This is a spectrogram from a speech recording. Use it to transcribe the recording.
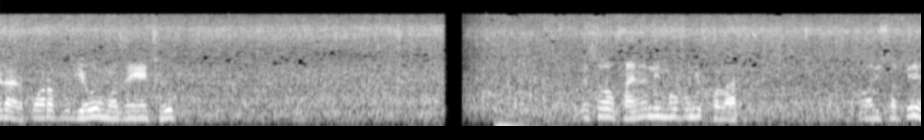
केटाहरू पर पुग्यो हो म चाहिँ यहीँ छु त्यसो फाइनली म पनि खोला परिसकेँ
